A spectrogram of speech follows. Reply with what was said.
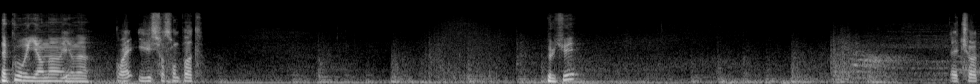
Ça court, il y en a un, il y en a un. Tu Ouais, il est sur son pote. peux le tuer? Headshot.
